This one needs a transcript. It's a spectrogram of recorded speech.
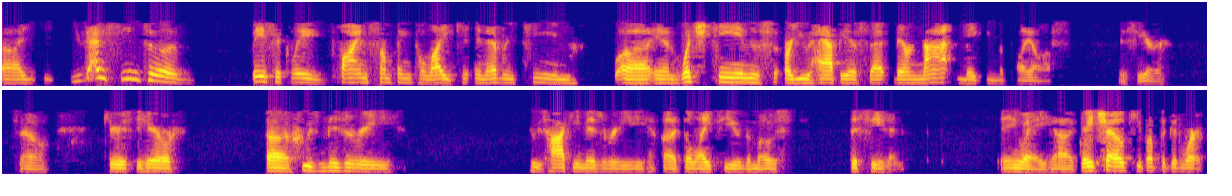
uh, you guys seem to basically find something to like in every team uh, and which teams are you happiest that they're not making the playoffs this year? So curious to hear uh, whose misery, whose hockey misery uh, delights you the most this season. Anyway, uh, great show. Keep up the good work.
